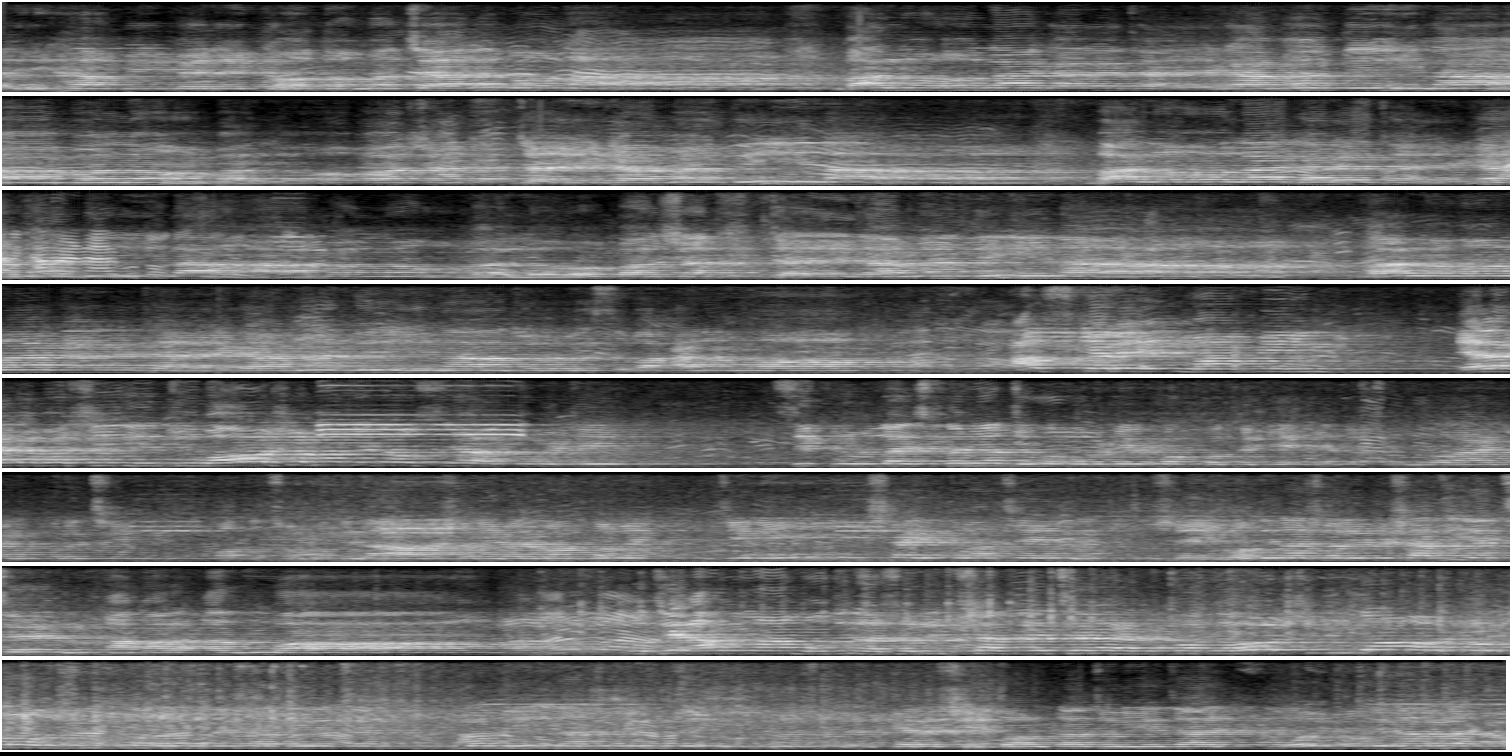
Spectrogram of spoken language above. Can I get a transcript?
তাই হাবিবের কদম চারব না ভালো লাগার জায়গা মদিনা, বলো ভালোবাসা জায়গা মদিনা। ভালো লাগার জায়গা মদিনা, বলো ভালোবাসা জায়গা মদিনা। ভালো লাগার জায়গা মদিনা, জোরে সুবহানাল্লাহ। আজকের মাহফিল এলাকাবাসী যুব সমাজ গাউসিয়া কমিটি, জিকরুল্লাহ ইসলামিয়া যুব কমিটির পক্ষ থেকে এত সুন্দর আয়োজন করেছি। অথচ মদিনা শরীফের মাধ্যমে যিনি সাহিত্য আছেন, সেই মদিনা শরীফ সাজিয়েছেন আমার আল্লাহ। যে আল্লাহ মদিনা শরীফ সাজিয়েছেন, কত সুন্দর কত সুন্দর সাজিয়েছেন। মদিনা শরীফে শরীফের শীতলটা জড়িয়ে যায়, ওই মদিনা শরীফ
